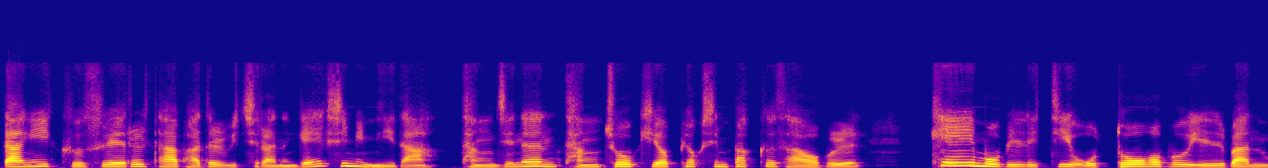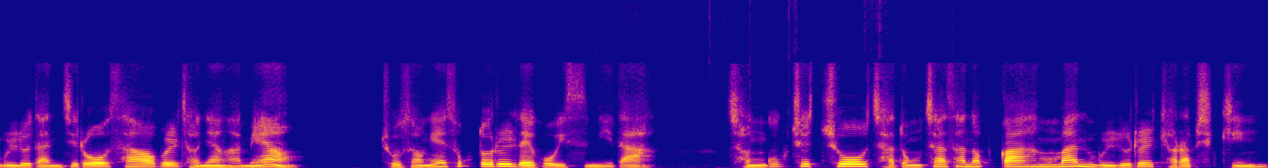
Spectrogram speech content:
땅이 그 수혜를 다 받을 위치라는 게 핵심입니다. 당진은 당초 기업혁신파크 사업을 K모빌리티 오토허브 일반 물류단지로 사업을 전향하며 조성의 속도를 내고 있습니다. 전국 최초 자동차 산업과 항만 물류를 결합시킨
